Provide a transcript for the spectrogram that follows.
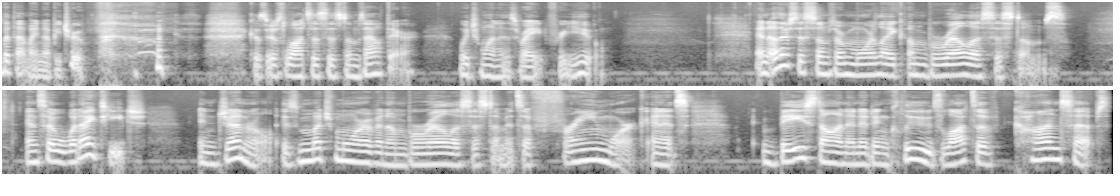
But that might not be true because there's lots of systems out there which one is right for you and other systems are more like umbrella systems and so what i teach in general is much more of an umbrella system. It's a framework and it's based on and it includes lots of concepts,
